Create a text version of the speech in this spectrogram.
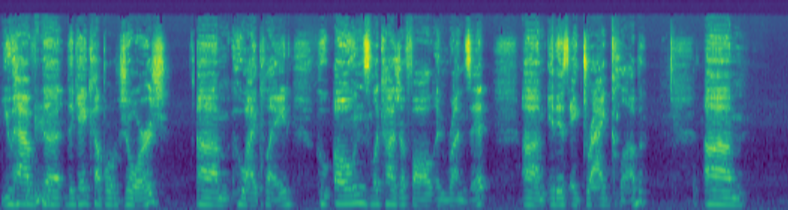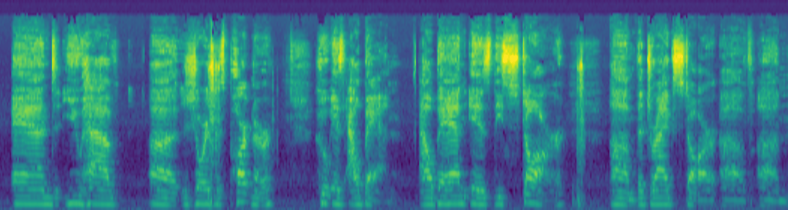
You have the the gay couple George, um, who I played, who owns La aux Folles and runs it. Um, it is a drag club, um, and you have uh, George's partner, who is Albin. Albin is the star um, the drag star of um,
